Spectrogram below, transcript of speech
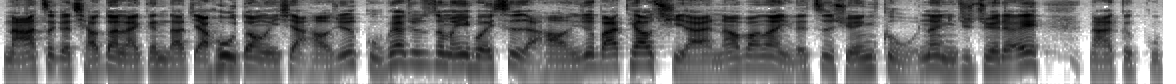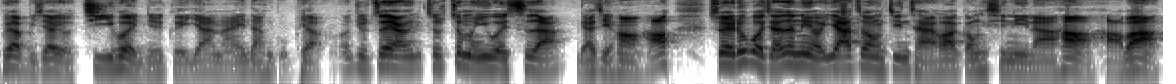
拿这个桥段来跟大家互动一下哈。我觉得股票就是这么一回事啊哈，你就把它挑起来，然后放在你的自选股，那你就觉得哎，哪个股票比较有机会，你就可以压哪一档股票，那就这样就这么一回事啊，了解哈。好，所以如果假设你有压中精彩的话，恭喜你啦哈，好不好？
